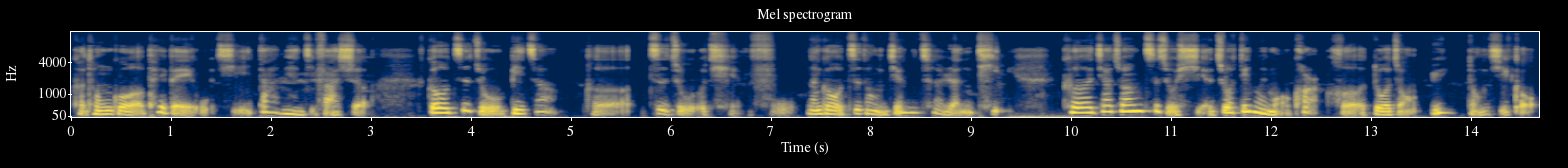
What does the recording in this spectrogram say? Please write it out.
可通过配备武器大面积发射，够自主避障和自主潜伏，能够自动监测人体，可加装自主协作定位模块和多种运动机构。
